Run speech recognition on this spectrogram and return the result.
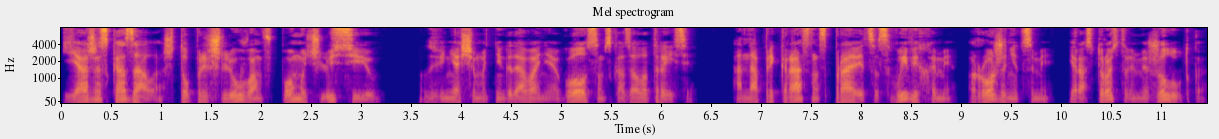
«Я же сказала, что пришлю вам в помощь Люсию», звенящим от негодования голосом сказала Трейси. «Она прекрасно справится с вывихами, роженицами и расстройствами желудка».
